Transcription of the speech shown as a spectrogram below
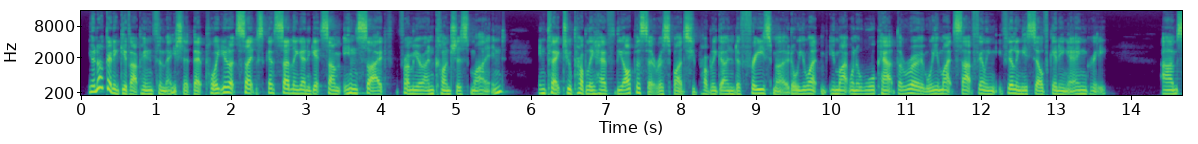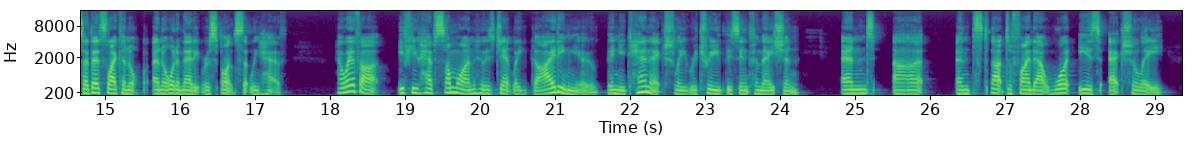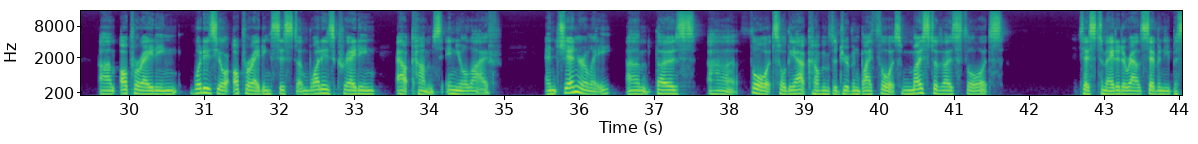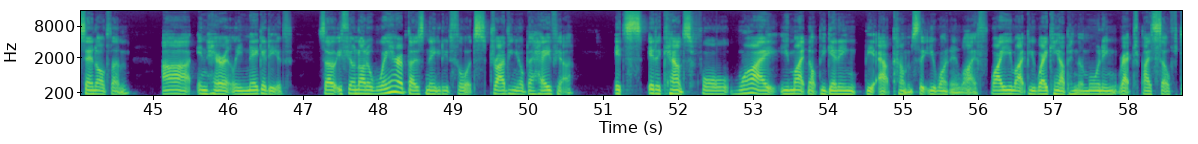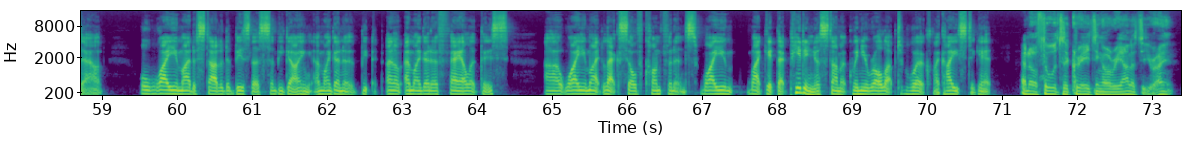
You're not going to give up information at that point. You're not suddenly going to get some insight from your unconscious mind. In fact, you'll probably have the opposite response. You're probably going into freeze mode, or you might you might want to walk out the room, or you might start feeling feeling yourself getting angry. Um, so that's like an an automatic response that we have. However, if you have someone who is gently guiding you, then you can actually retrieve this information and uh, and start to find out what is actually um, operating, what is your operating system, what is creating outcomes in your life. And generally, um, those uh, thoughts or the outcomes are driven by thoughts. Most of those thoughts, it's estimated around 70% of them, are inherently negative. So if you're not aware of those negative thoughts driving your behavior, it's it accounts for why you might not be getting the outcomes that you want in life, why you might be waking up in the morning racked by self-doubt, or why you might have started a business and be going, am I going to be, am I going to fail at this? uh, why you might lack self confidence, why you might get that pit in your stomach when you roll up to work, like I used to get. And our thoughts are creating our reality, right?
